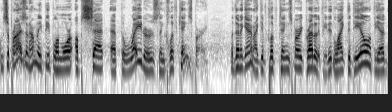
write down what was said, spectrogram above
I'm surprised at how many people are more upset at the Raiders than Cliff Kingsbury. But then again, I give Cliff Kingsbury credit. If he didn't like the deal, if he had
